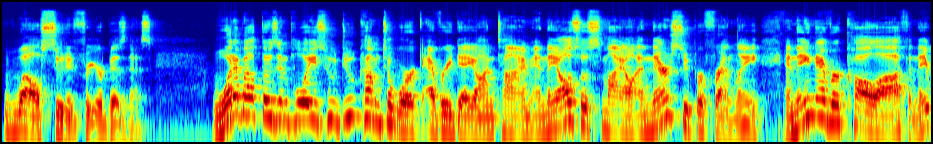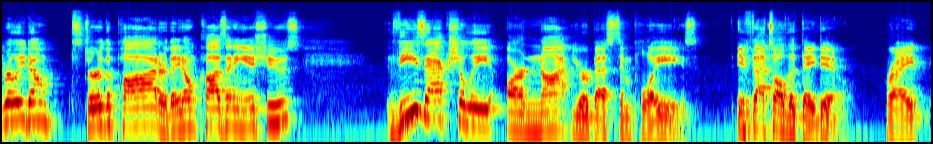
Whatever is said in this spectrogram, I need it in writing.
well suited for your business. What about those employees who do come to work every day on time and they also smile and they're super friendly and they never call off and they really don't stir the pot or they don't cause any issues? These actually are not your best employees if that's all that they do, right?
